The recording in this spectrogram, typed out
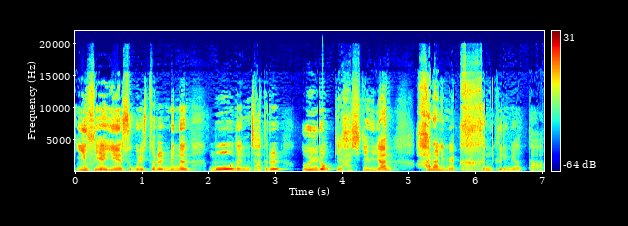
이후에 예수 그리스도를 믿는 모든 자들을 의롭게 하시기 위한 하나님의 큰 그림이었다.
